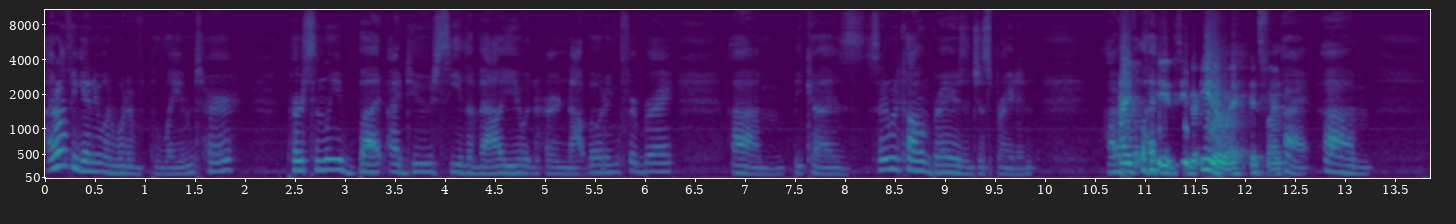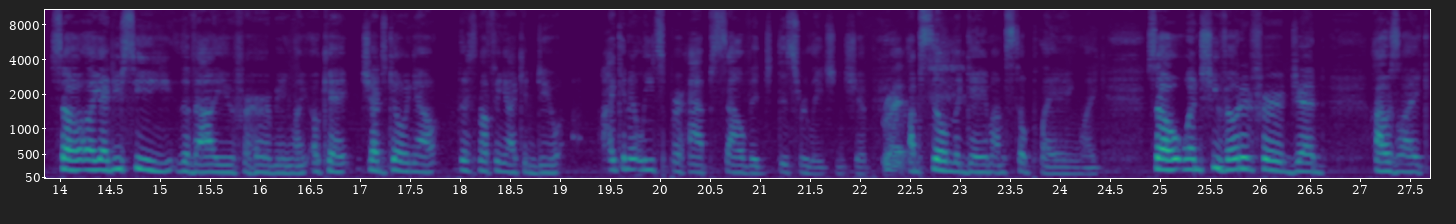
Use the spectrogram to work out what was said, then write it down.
I don't think anyone would have blamed her personally, but I do see the value in her not voting for Bray. Um, because does anyone call him Bray or is it just Breydon? I, like, either, either way, it's fine. All right. Um, So like I do see the value for her being like, okay, Jed's going out. There's nothing I can do. I can at least perhaps salvage this relationship. Right. I'm still in the game. I'm still playing. Like, so when she voted for Jed, I was like,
